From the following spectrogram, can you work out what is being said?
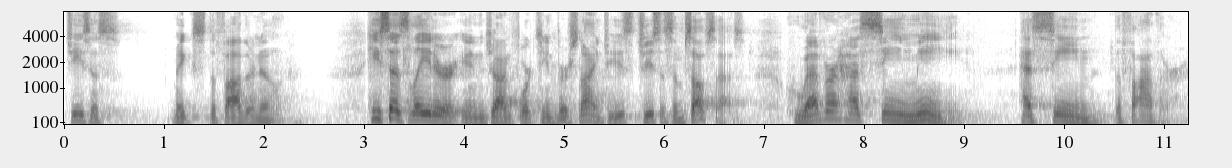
Jesus makes the Father known. He says later in John 14, verse 9, Jesus himself says, Whoever has seen me has seen the Father.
